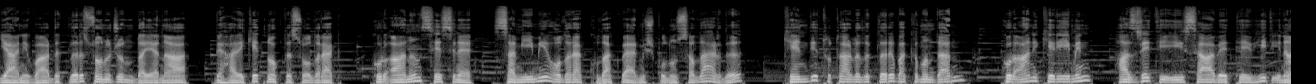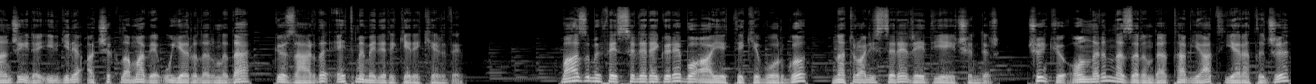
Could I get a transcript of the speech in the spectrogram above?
yani vardıkları sonucun dayanağı ve hareket noktası olarak Kur'an'ın sesine samimi olarak kulak vermiş bulunsalardı, kendi tutarlılıkları bakımından Kur'an-ı Kerim'in Hazreti İsa ve tevhid inancı ile ilgili açıklama ve uyarılarını da göz ardı etmemeleri gerekirdi. Bazı müfessirlere göre bu ayetteki vurgu, naturalistlere reddiye içindir. Çünkü onların nazarında tabiat yaratıcı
